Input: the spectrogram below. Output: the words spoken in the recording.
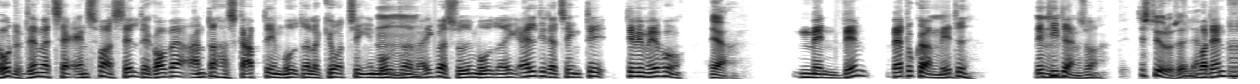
Jo, det er det med at tage ansvar selv. Det kan godt være, at andre har skabt det imod dig, eller gjort ting imod mm-hmm. dig, eller ikke været søde imod dig. Ikke? Alle de der ting, det, det er vi med på. Ja, Men hvem, hvad du gør med det, det er Mm. dit ansvar. det, det styrer du selv, ja. Hvordan du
